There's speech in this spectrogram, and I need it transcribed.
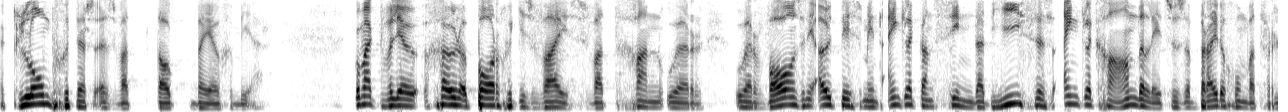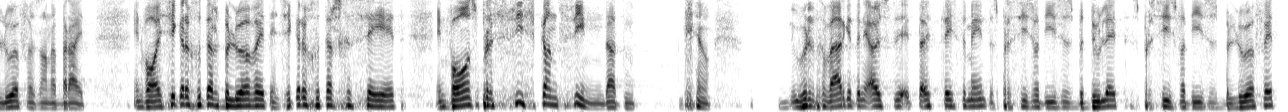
'n Klomp goeters is wat dalk by jou gebeur. Kom ek wil jou gou 'n paar goedjies wys wat gaan oor oor waar ons in die Ou Testament eintlik kan sien dat Jesus eintlik gehandel het soos 'n bruidegom wat verloof is aan 'n bruid en waar hy sekere goeders beloof het en sekere goeders gesê het en waar ons presies kan sien dat ja, hoe dit gewerk het in die Ou Testament is presies wat Jesus bedoel het, is presies wat Jesus beloof het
